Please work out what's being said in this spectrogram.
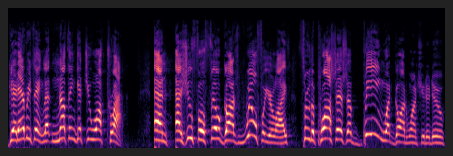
Get everything. Let nothing get you off track. And as you fulfill God's will for your life through the process of being what God wants you to do,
